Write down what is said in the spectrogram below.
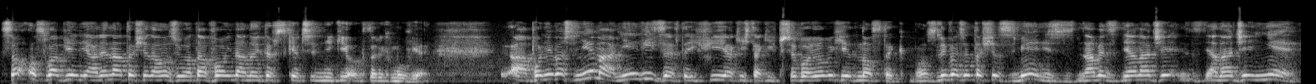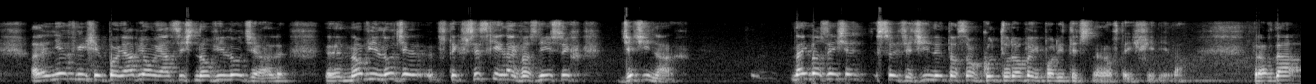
są osłabieni, ale na to się nałożyła ta wojna, no i te wszystkie czynniki, o których mówię. A ponieważ nie ma, nie widzę w tej chwili jakichś takich przebojowych jednostek, możliwe, że to się zmieni, nawet z dnia na dzień, z dnia na dzień nie, ale niech mi się pojawią jacyś nowi ludzie, ale y, nowi ludzie w tych wszystkich najważniejszych dziedzinach. Najważniejsze dziedziny to są kulturowe i polityczne no, w tej chwili. No. Prawda?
